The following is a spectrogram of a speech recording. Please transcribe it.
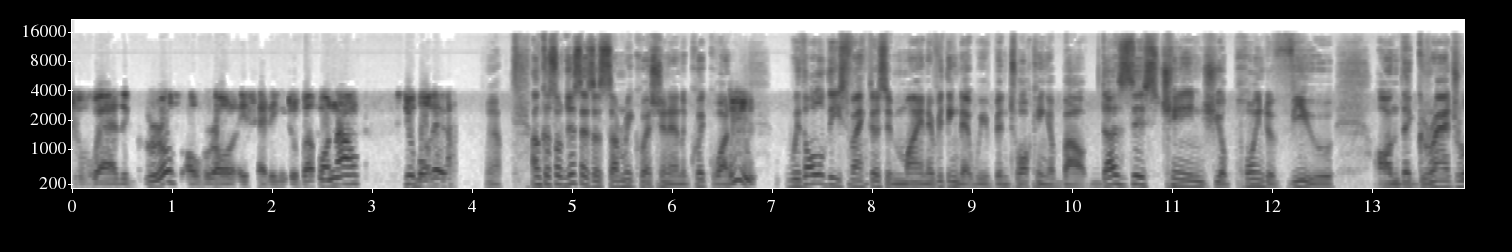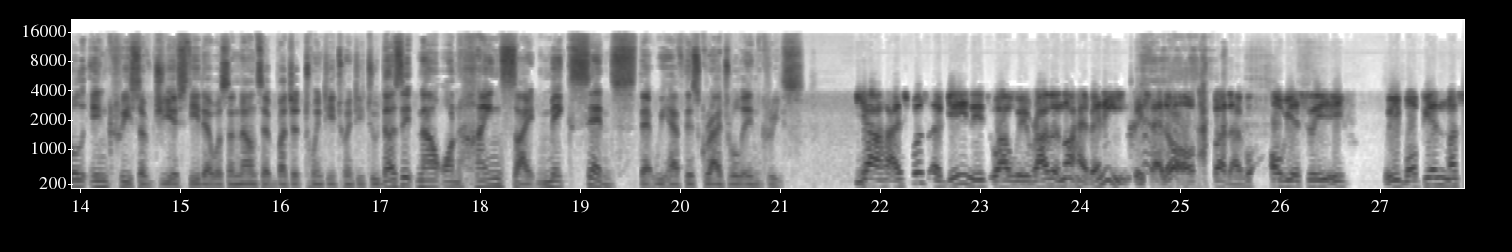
to where the growth overall is heading to. But for now, still boleh yeah. Uncle Song, just as a summary question and a quick one. Mm. With all of these factors in mind, everything that we've been talking about, does this change your point of view on the gradual increase of GST that was announced at Budget 2022? Does it now, on hindsight, make sense that we have this gradual increase? Yeah, I suppose again, it, well, we rather not have any increase at all. but uh, obviously, if we Bopian must,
